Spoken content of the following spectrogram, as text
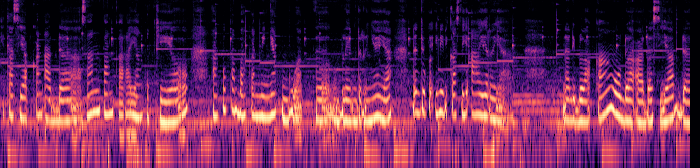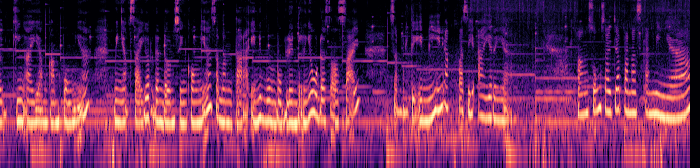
Kita siapkan ada santan kara yang kecil. Aku tambahkan minyak buat uh, blendernya ya. Dan juga ini dikasih air ya Nah di belakang udah ada siap daging ayam kampungnya, minyak sayur dan daun singkongnya. Sementara ini bumbu blendernya udah selesai seperti ini. Ini aku kasih air ya. Langsung saja panaskan minyak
